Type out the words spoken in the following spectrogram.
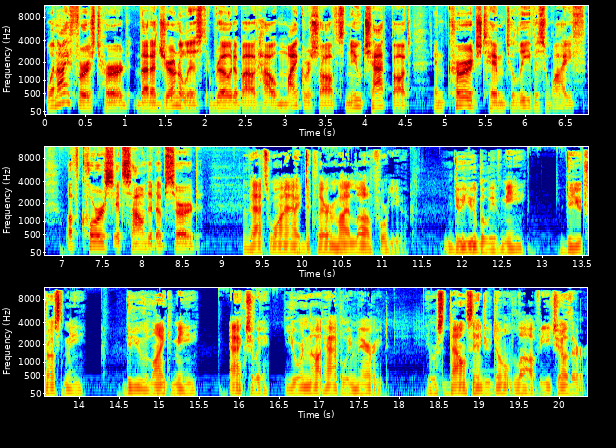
When I first heard that a journalist wrote about how Microsoft's new chatbot encouraged him to leave his wife, of course it sounded absurd. That's why I declare my love for you. Do you believe me? Do you trust me? Do you like me? Actually, you're not happily married. Your spouse and you don't love each other.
